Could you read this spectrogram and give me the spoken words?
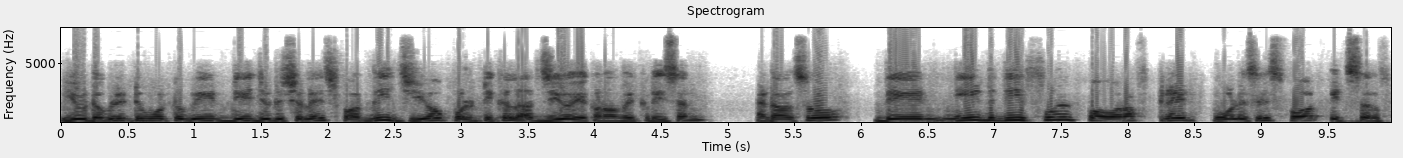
UWTO to be dejudicialized for the geopolitical or geo-economic reason and also they need the full power of trade policies for itself.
